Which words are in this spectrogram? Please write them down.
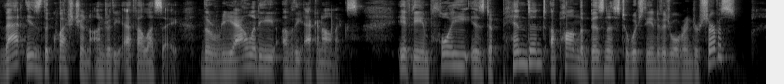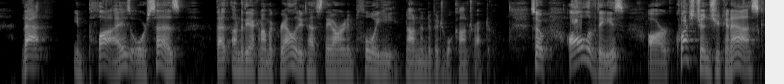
That is the question under the FLSA, the reality of the economics. If the employee is dependent upon the business to which the individual renders service, that implies or says that under the economic reality test, they are an employee, not an individual contractor. So all of these are questions you can ask.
